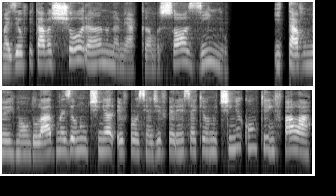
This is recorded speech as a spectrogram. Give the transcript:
mas eu ficava chorando na minha cama sozinho e tava meu irmão do lado, mas eu não tinha. Ele falou assim: a diferença é que eu não tinha com quem falar.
